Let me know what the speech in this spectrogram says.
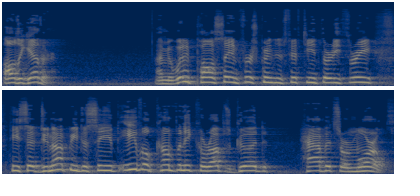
altogether. I mean, what did Paul say in 1 Corinthians 15 33? He said, Do not be deceived. Evil company corrupts good habits or morals.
